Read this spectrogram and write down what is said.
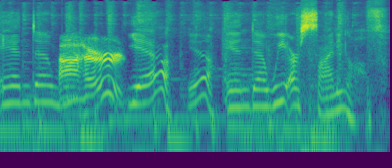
And uh, we, I heard. Yeah, yeah. And uh, we are signing off.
